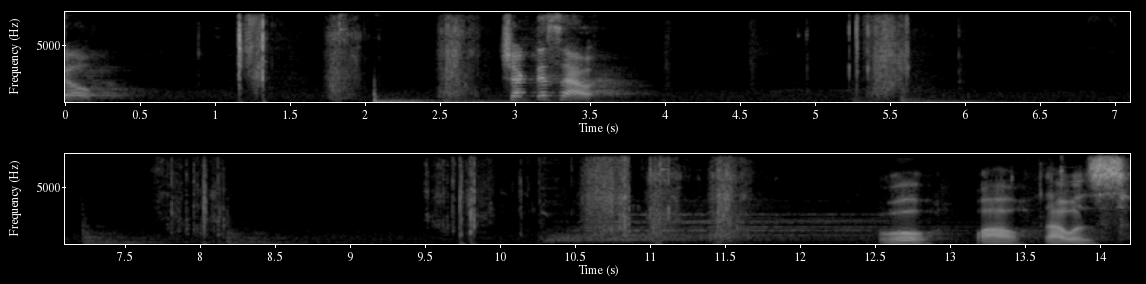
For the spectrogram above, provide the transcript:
Yo. Check this out. Oh, wow. That was.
